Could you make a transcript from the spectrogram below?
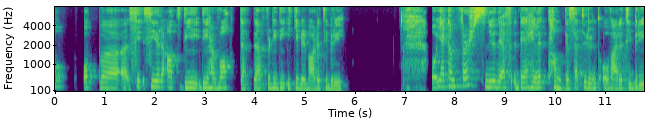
opp, opp, eh, sier at de, de har valgt dette fordi de ikke vil være til bry. Og jeg kan først snu det, det hele tankesettet rundt å være til bry.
